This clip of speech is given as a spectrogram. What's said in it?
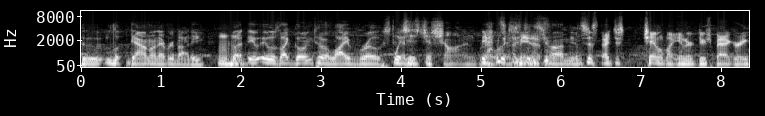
who looked down on everybody. Mhm. But it, it was like going to a live roast, which and- is just Sean and Yeah, which I is mean, just Sean. yeah. It's just I just channeled my inner douchebaggery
